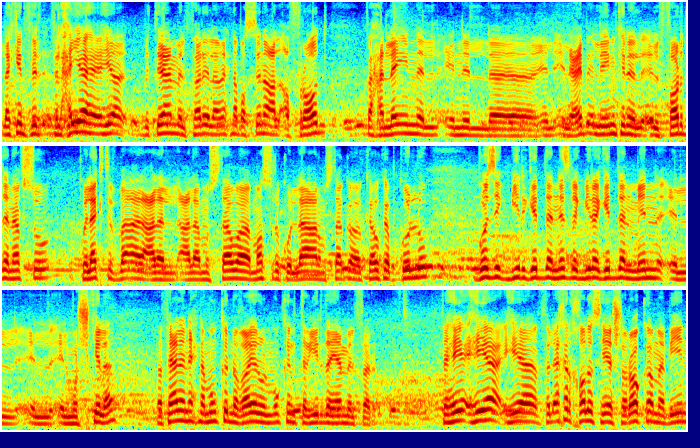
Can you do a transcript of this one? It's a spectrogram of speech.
لكن في الحقيقة هي بتعمل فرق لو إحنا بصينا على الأفراد فهنلاقي إن ال إن ال العبء اللي يمكن ال- الفرد نفسه كولكتيف بقى على على مستوى مصر كلها على مستوى الكوكب كله جزء كبير جدا نسبة كبيرة جدا من ال- ال- المشكلة. ففعلا إحنا ممكن نغير وممكن التغيير ده يعمل فرق. فهي هي هي في الآخر خالص هي شراكة ما بين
